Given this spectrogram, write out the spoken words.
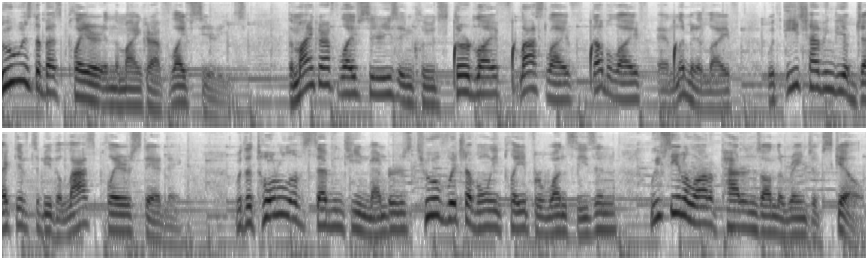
Who is the best player in the Minecraft Life series? The Minecraft Life series includes Third Life, Last Life, Double Life, and Limited Life, with each having the objective to be the last player standing. With a total of 17 members, two of which have only played for one season, we've seen a lot of patterns on the range of skill.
